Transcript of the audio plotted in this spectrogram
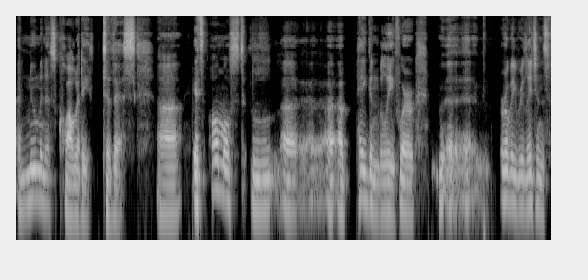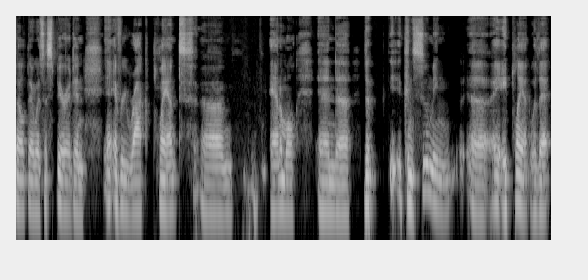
a numinous quality to this. Uh, it's almost uh, a, a, pagan belief where uh, early religions felt there was a spirit in every rock, plant, um, animal, and uh, the consuming uh, a, a, plant with that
